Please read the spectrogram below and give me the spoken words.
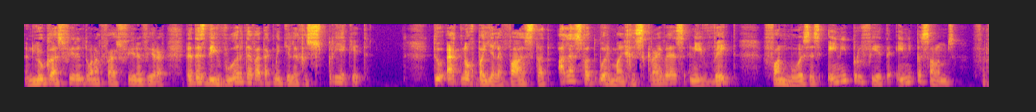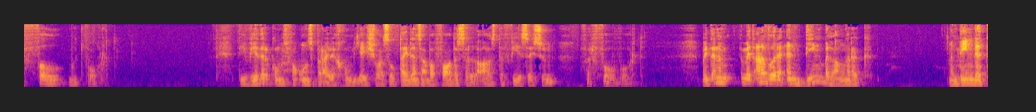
in Lukas 24 vers 44: "Dit is die woorde wat ek met julle gespreek het toe ek nog by julle was dat alles wat oor my geskrywe is in die wet van Moses en die profete en die psalms vervul moet word." Die wederkoms van ons bruidegom Yeshua sal tydens Abba Vader se laaste feesseisoen vervul word. Met in, met ander woorde, indien belangrik indien dit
